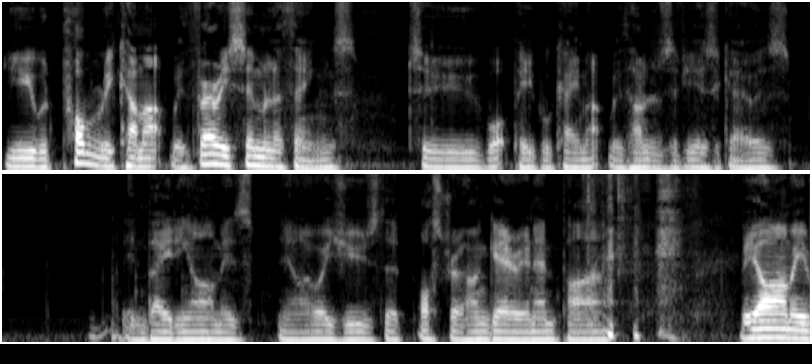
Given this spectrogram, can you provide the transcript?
you would probably come up with very similar things to what people came up with hundreds of years ago as invading armies. You know, I always use the Austro-Hungarian Empire, the army,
